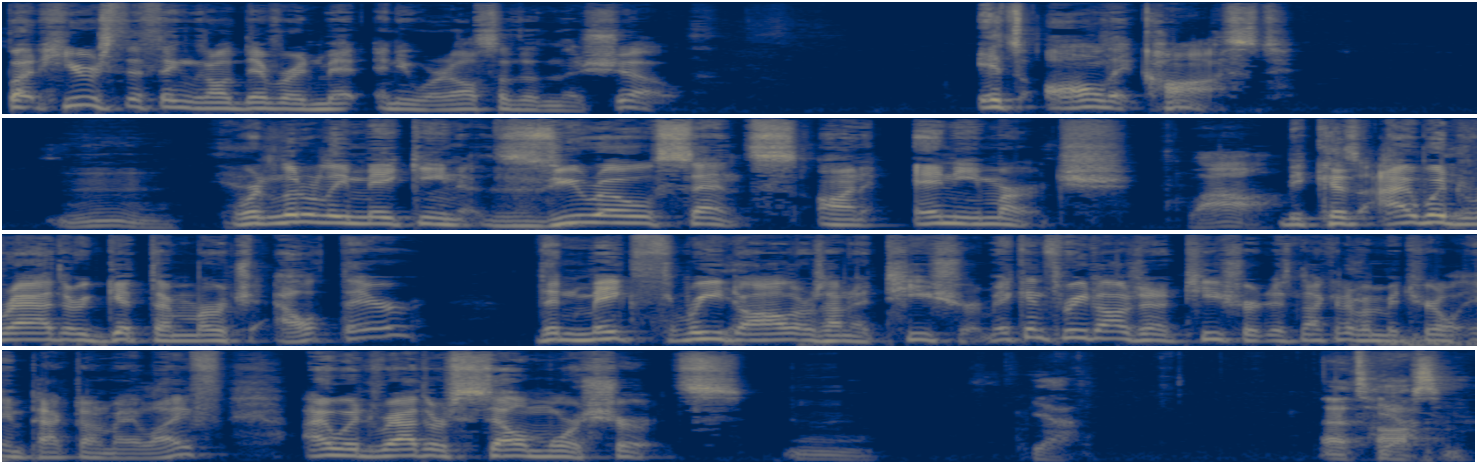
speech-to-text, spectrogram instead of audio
But here's the thing that I'll never admit anywhere else other than the show. It's all it cost. Mm, yeah. We're literally making zero cents on any merch. Wow. Because I would rather get the merch out there than make $3 yeah. on a t-shirt. Making $3 on a t-shirt is not going to have a material impact on my life. I would rather sell more shirts. Mm. Yeah. That's yeah. awesome.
